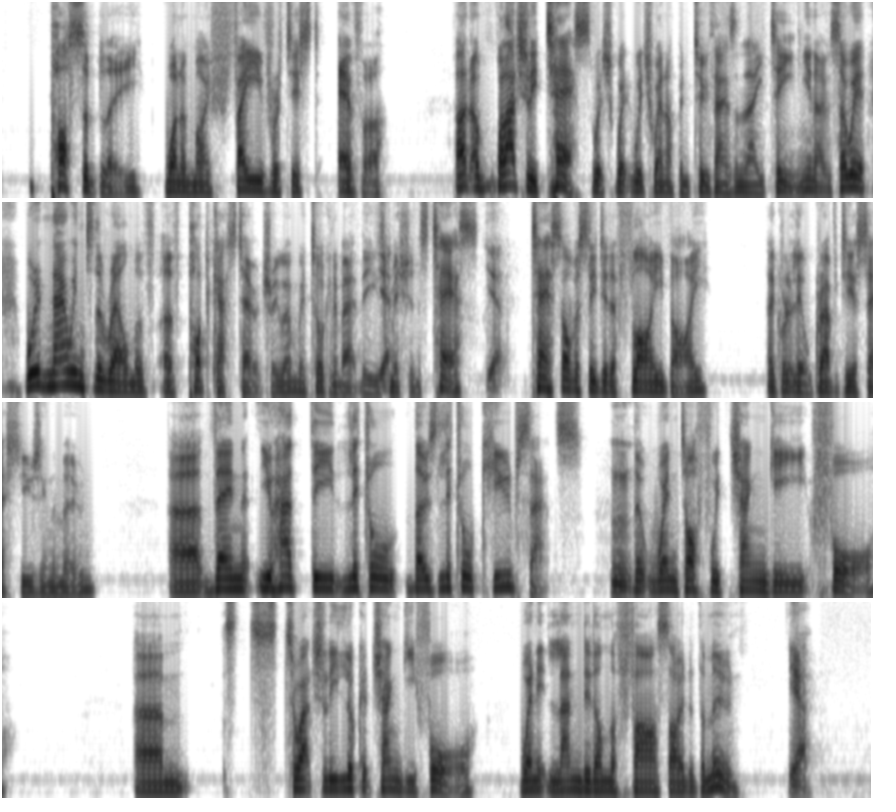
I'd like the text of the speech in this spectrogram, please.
possibly one of my favoritist ever. Uh, uh, well, actually, Tess, which which went up in 2018. You know, so we're we're now into the realm of of podcast territory when we're talking about these Yeah. missions. Tess, yeah. Tess obviously did a flyby, a little gravity assess using the moon. Uh, then you had the little those little CubeSats that went off with Chang'e four, um, s- to actually look at Chang'e four when it landed on the far side of the moon. Yeah.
